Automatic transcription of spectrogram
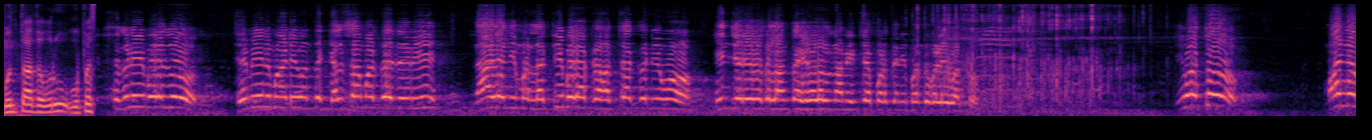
ಮುಂತಾದವರು ಉಪ ಸಗಣಿ ಬೆಳೆದು ಜಮೀನು ಮಾಡುವಂತ ಕೆಲಸ ಮಾಡ್ತಾ ಇದ್ದೀರಿ. ನಾಳೆ ನಿಮ್ಮ ಲದ್ದಿ ಬೆಳಕ ಹಚ್ಚಕ್ಕ ನೀವು ಹಿಂಜರಿಯೋದಿಲ್ಲ ಅಂತ ಹೇಳಲು ನಾನು ಇಚ್ಛೆ ಪಡ್ತೀನಿ ಬಂಧುಗಳು ಇವತ್ತು. ಇವತ್ತು ಮಾನ್ಯ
